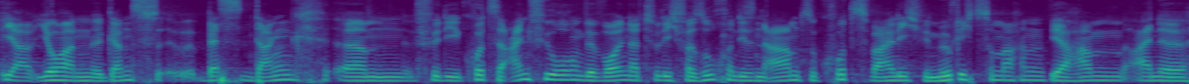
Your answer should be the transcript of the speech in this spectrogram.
Ja, Johann, ganz besten Dank ähm, für die kurze Einführung. Wir wollen natürlich versuchen, diesen Abend so kurzweilig wie möglich zu machen. Wir haben eine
